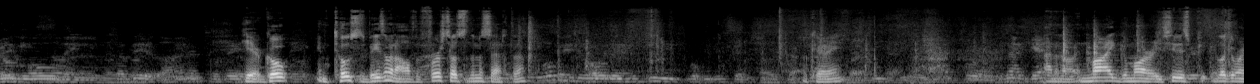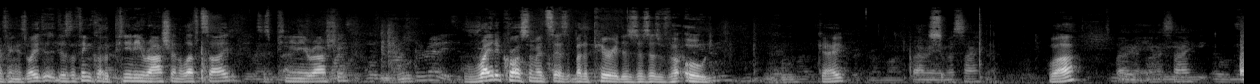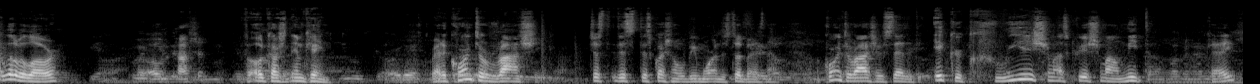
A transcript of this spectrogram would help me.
here, go in Tosos, Beis Aleph, the first Tosos of the Masechta. Okay. I don't know. In my Gemara, you see this? Look at my fingers. Right, there's a thing called the Pinini Rashi on the left side. It says Pinini Rashi. Right across from it says by the period. It says Va'od. Okay. Masai? What? A little bit lower. Kasha? Va'od Kashat Imkain. Right. According to Rashi, just this this question will be more understood by us now. According to Rashi, who said that the Iker Kriya Shema is Kriya Shema Mita. Okay.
